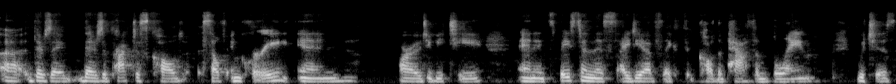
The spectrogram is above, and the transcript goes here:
uh, there's a there's a practice called self inquiry in RODBT, and it's based in this idea of like the, called the path of blame, which is,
